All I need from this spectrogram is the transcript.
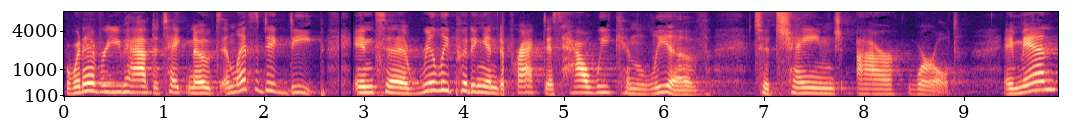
or whatever you have to take notes, and let's dig deep into really putting into practice how we can live to change our world. Amen?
